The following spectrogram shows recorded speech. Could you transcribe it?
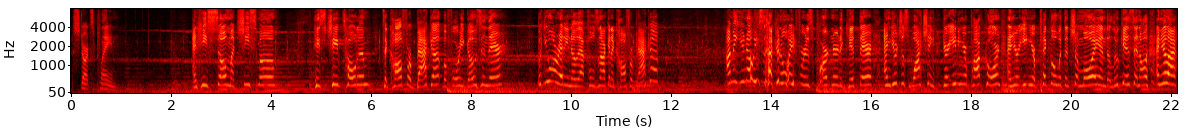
starts playing. And he's so machismo. His chief told him to call for backup before he goes in there. But you already know that fool's not to call for backup. I mean, you know he's not gonna wait for his partner to get there, and you're just watching, you're eating your popcorn and you're eating your pickle with the chamoy and the Lucas and all, and you're like,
